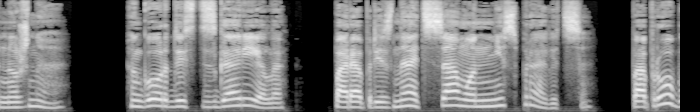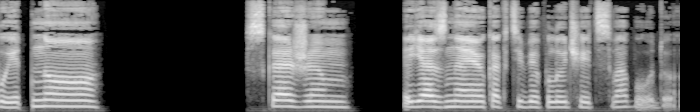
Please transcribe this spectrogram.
«Нужна. Гордость сгорела. Пора признать, сам он не справится. Попробует, но... Скажем, я знаю, как тебе получить свободу.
